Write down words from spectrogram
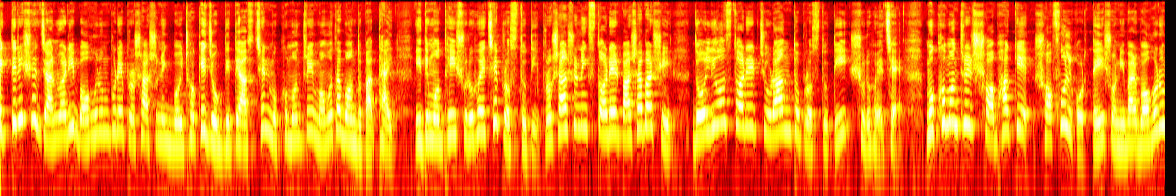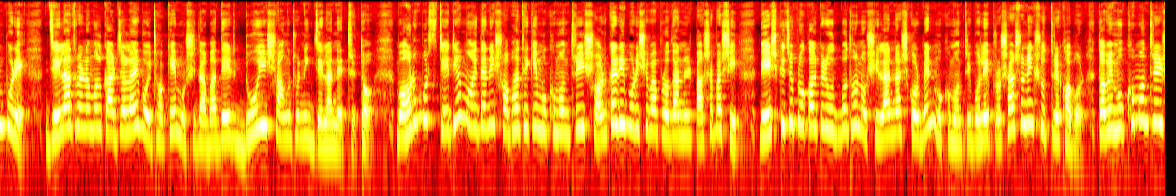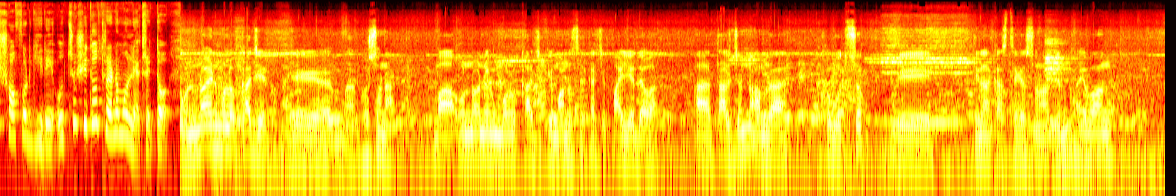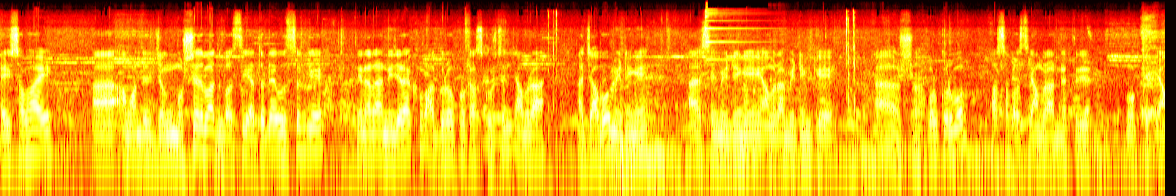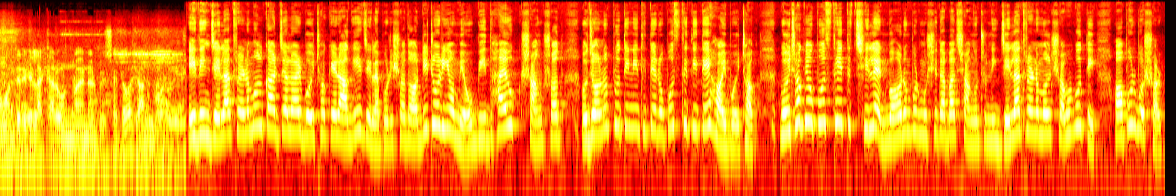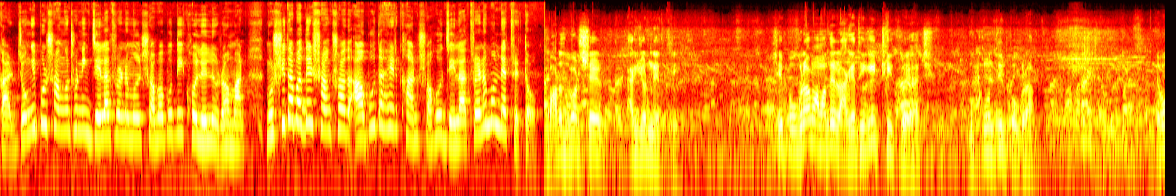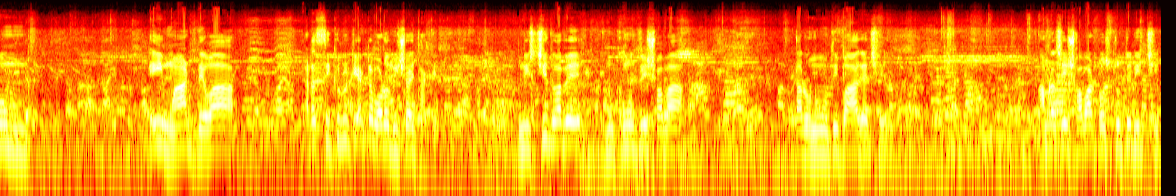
একত্রিশে জানুয়ারি বহরমপুরে প্রশাসনিক বৈঠকে যোগ দিতে আসছেন মুখ্যমন্ত্রী মমতা বন্দ্যোপাধ্যায়। ইতিমধ্যেই শুরু হয়েছে প্রস্তুতি। প্রশাসনিক স্তরের পাশাপাশি দলীয় স্তরের চূড়ান্ত প্রস্তুতি শুরু হয়েছে। মুখ্যমন্ত্রীর সভাকে সফল করতে শনিবার বহরমপুরে জেলা তৃণমূল কার্যালয়ে বৈঠকে মুর্শিদাবাদের দুই সাংগঠনিক জেলা নেতৃত্ব। বহরমপুর স্টেডিয়াম ময়দানে সভা থেকে মুখ্যমন্ত্রী সরকারি পরিষেবা প্রদানের পাশাপাশি বেশ কিছু প্রকল্পের উদ্বোধন ও শিলান্যাস করবেন মুখ্যমন্ত্রী বলে প্রশাসনিক সূত্রে খবর। তবে মুখ্যমন্ত্রীর সফর ঘিরে উচ্ছ্বসিত তৃণমূল নেতৃত্ব। উন্নয়নমূলক কাজের যে ঘোষণা বা উন্নয়নমূলক কাজকে মানুষের কাছে পাইয়ে দেওয়া তার জন্য আমরা খুব উৎসুক যে তিনার কাছ থেকে শোনার জন্য এবং এই সভায় আমাদের জং, মুর্শিদাবাদবাসী এতটাই উৎসুক যে তেনারা নিজেরা খুব আগ্রহ প্রকাশ করছেন যে আমরা যাব মিটিংয়ে সেই মিটিংয়ে আমরা মিটিংকে সফল করব। পাশাপাশি আমরা নেত্রীর মুখ থেকে আমাদের এলাকার উন্নয়নের বিষয়টাও জানব। এদিন জেলা তৃণমূল কার্যালয়ের বৈঠকের আগে জেলা পরিষদ অডিটোরিয়ামেও বিধায়ক সাংসদ ও জনপ্রতিনিধিদের উপস্থিতিতে হয় বৈঠক। বৈঠকে উপস্থিত ছিলেন বহরমপুর মুর্শিদাবাদ সাংগঠনিক জেলা তৃণমূল সভাপতি অপূর্ব সরকার জঙ্গিপুর সাংগঠনিক জেলা তৃণমূল সভাপতি খলিলুর রহমান মুর্শিদাবাদের সাংসদ আবু তাহের খান সহ জেলা তৃণমূল নেতৃত্ব। ভারতবর্ষের একজন নেত্রী। সেই প্রোগ্রাম আমাদের আগে থেকেই ঠিক হয়ে আছে। মুখ্যমন্ত্রীর প্রোগ্রাম। এবং এই মাঠ দেওয়া একটা সিকিউরিটি একটা বড় বিষয় থাকে। নিশ্চিতভাবে মুখ্যমন্ত্রী সভা তার অনুমতি পাওয়া গেছে। আমরা সেই সবার প্রস্তুতি নিচ্ছি।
